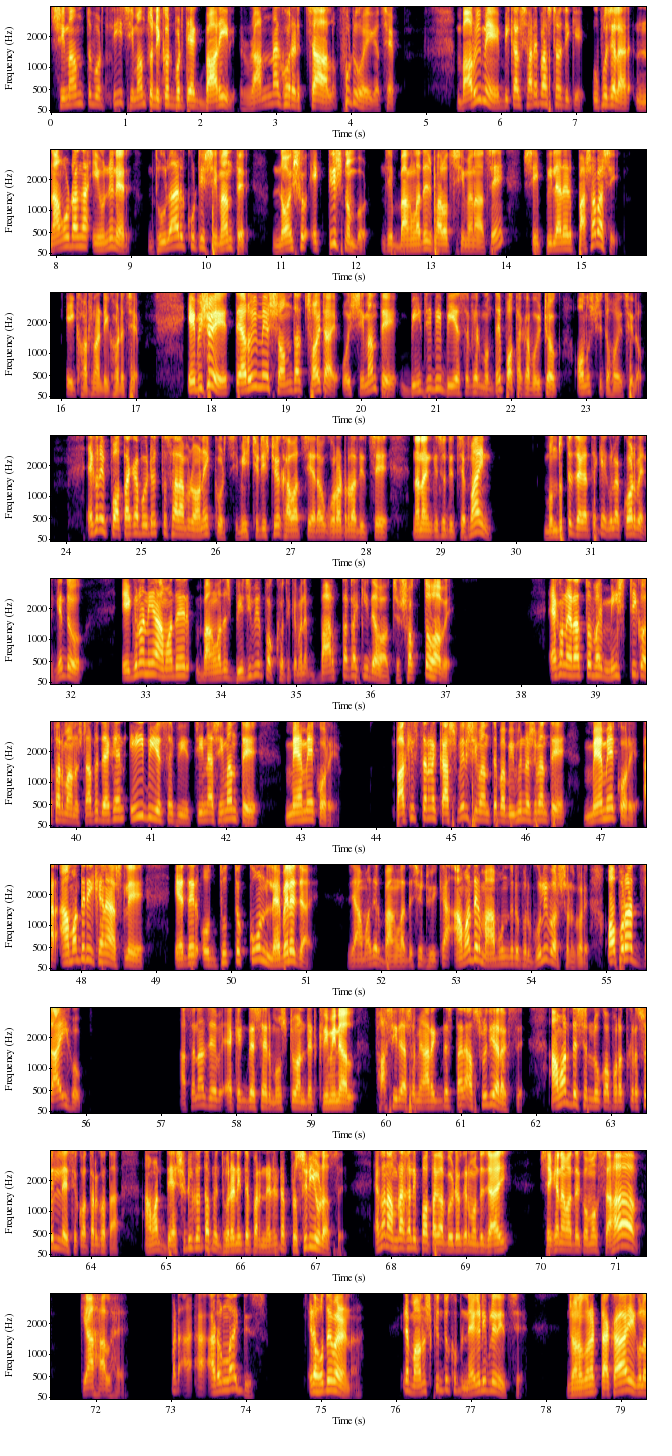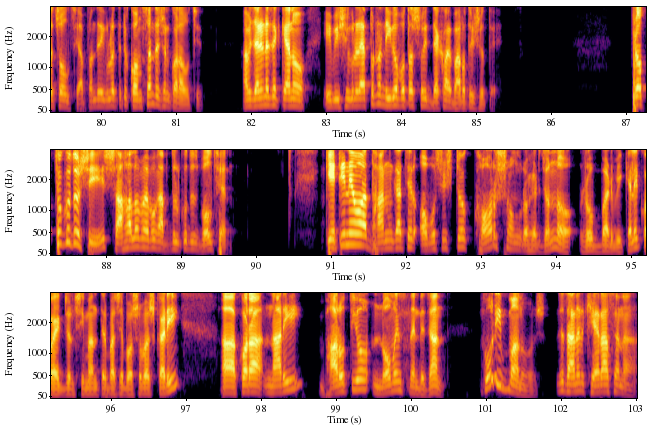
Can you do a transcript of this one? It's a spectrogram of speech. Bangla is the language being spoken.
সীমান্তবর্তী, সীমান্ত নিকটবর্তী এক বাড়ির রান্নাঘরের চাল ফুটো হয়ে গেছে। বারোই মে বিকাল সাড়ে পাঁচটার দিকে উপজেলার নাঙ্গোডাঙ্গা ইউনিয়নের ধুলারকুটি সীমান্তের নয়শো একত্রিশ নম্বর যে বাংলাদেশ ভারত সীমানা আছে, সেই পিলারের পাশাপাশি এই ঘটনাটি ঘটেছে। এ বিষয়ে তেরোই মে সন্ধ্যা ছয়টায় ওই সীমান্তে বিজিবি বিএসএফের মধ্যে পতাকা বৈঠক অনুষ্ঠিত হয়েছিল। এখন এই পতাকা বৈঠক তো স্যার আমরা অনেক করছি, মিষ্টি টিষ্টিও খাওয়াচ্ছি, এরাও ঘোরাটোরা দিচ্ছে, নানান কিছু দিচ্ছে ফাইন বন্ধুত্বের জায়গা থেকে এগুলো করবেন, কিন্তু এগুলো নিয়ে আমাদের বাংলাদেশ বিজিবির পক্ষ থেকে মানে বার্তাটা কি দেওয়া হচ্ছে? শক্তভাবে। এখন এরা তো ভাই মিষ্টি কথার মানুষ না। আপনি দেখেন, এই বিএসএফি চীনা সীমান্তে ম্যামে করে। পাকিস্তানের কাশ্মীর সীমান্তে বা বিভিন্ন সীমান্তে ম্যামে করে। আর আমাদের এখানে আসলে এদের অধ্যত্ব কোন লেভেলে যায়? যে আমাদের বাংলাদেশে ঢুইকা আমাদের মা বোনদের উপর গুলি বর্ষণ করে। অপরাধ যাই হোক। আছে না যে এক এক দেশের মোস্ট ওয়ান্টেড ক্রিমিনাল ফাঁসির আসামি আরেক দেশ তার আশ্রয় দিয়ে রাখছে। আমার দেশের লোক অপরাধ করে চলে আইছে, কথার কথা। আমার দেশটিকেও তো আপনি ধরে নিতে পারেন, এটা একটা প্রসিডিউর আছে। এখন আমরা খালি পতাকা বৈঠকের মধ্যে যাই, সেখানে আমাদের কমক সাহাব, কিয়া হাল হ্যায়? But I don't like this এটা হতে পারে না। এটা মানুষ কিন্তু খুব নেগেটিভলি নিচ্ছে। জনগণের টাকা এগুলো চলছে। আপনাদের এগুলোতে একটু কনসেন্ট্রেশন করা উচিত। আমি জানি না যে কেন এই বিষয়গুলোর এতটা নীরবতার সহিত দেখা হয় ভারত ইস্যুতে। প্রত্যক্ষদর্শী শাহ আলম এবং আব্দুল কুদুস বলছেন কেটে নেওয়া ধান গাছের অবশিষ্ট খড় সংগ্রহের জন্য রোববার বিকেলে কয়েকজন সীমান্তের পাশে বসবাসকারী করা নারী ভারতীয় নোমেন্স ল্যান্ডে যান। গরিব মানুষ, যে ধানের খের আসে না।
